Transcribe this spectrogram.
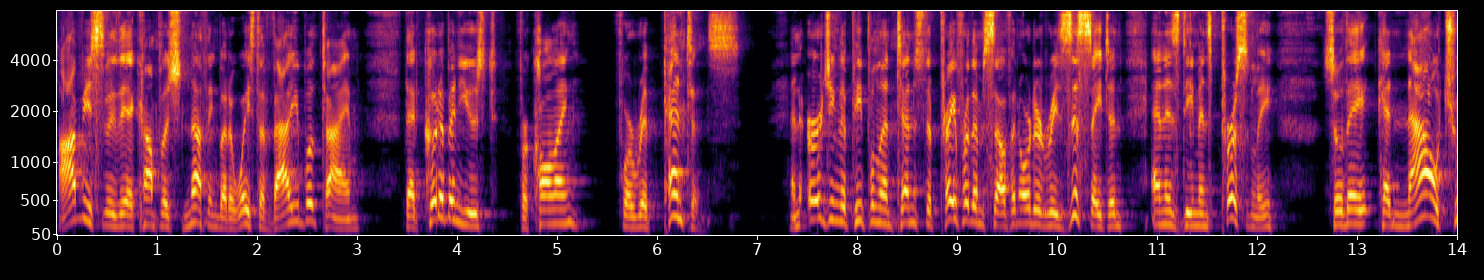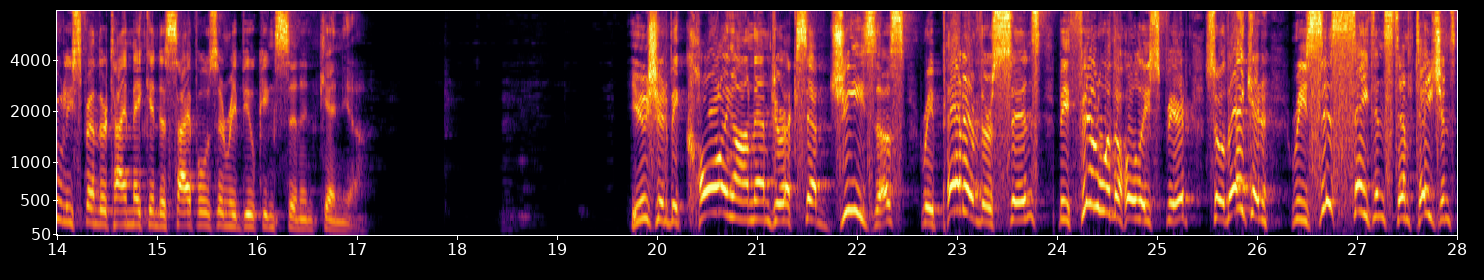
Obviously, they accomplished nothing but a waste of valuable time that could have been used for calling for repentance and urging the people in attendance to pray for themselves in order to resist Satan and his demons personally so they can now truly spend their time making disciples and rebuking sin in Kenya. You should be calling on them to accept Jesus, repent of their sins, be filled with the Holy Spirit so they can resist Satan's temptations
